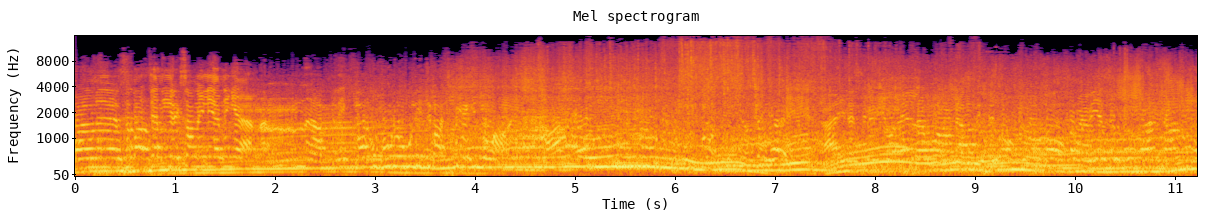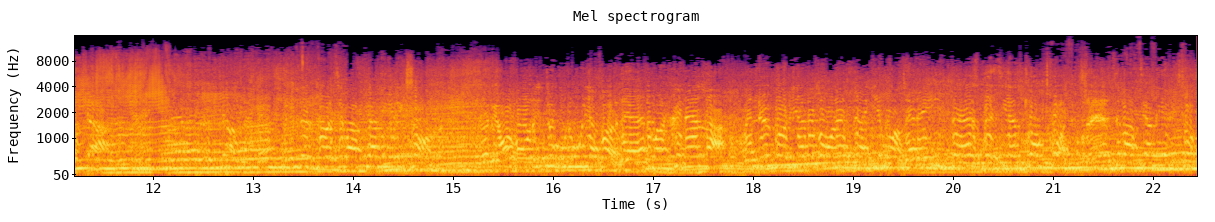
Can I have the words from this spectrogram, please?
Genom Sebastian Eriksson i ledningen. Han blickar oroligt i backspegeln Johan för Sebastian Eriksson. Det vi har varit oroliga för, det är det maskinella. Men nu börjar det vara ett läge Johan, där det inte är speciellt långt kvar. Så är det Sebastian Eriksson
